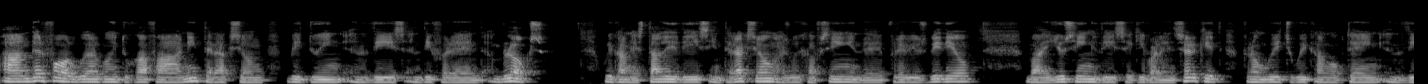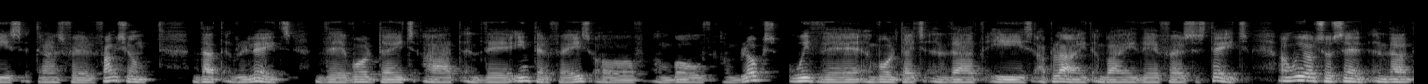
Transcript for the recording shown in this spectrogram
and therefore we are going to have an interaction between these different blocks. We can study this interaction as we have seen in the previous video by using this equivalent circuit from which we can obtain this transfer function that relates the voltage at the interface of both blocks with the voltage that is applied by the first stage. And we also said that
